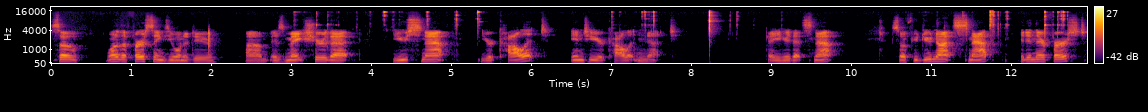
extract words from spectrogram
So one of the first things you want to do um, is make sure that you snap your collet into your collet nut. Okay, you hear that snap? So if you do not snap it in there first,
